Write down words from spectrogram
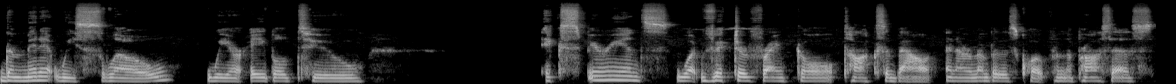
the minute we slow, we are able to experience what Viktor Frankl talks about. And I remember this quote from the process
